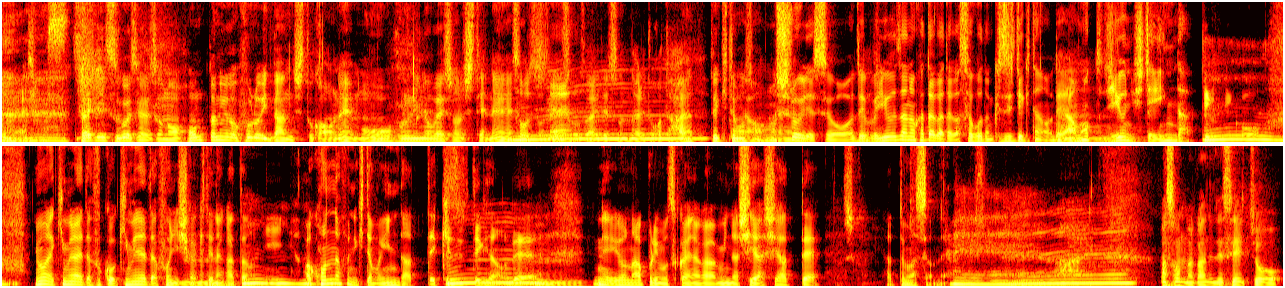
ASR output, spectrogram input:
お願いします。最近すごいですよね。その本当に古い団地とかをね、もうフルリノベーションしてね、そうですね。素材で住んだりとかって流行ってきてますもんね。面白いですよ。でもユーザーの方々がそういうことに気づいてきたので、あ、もっと自由にしていいんだっていうふうにこう、今まで決められた服を決められた風にしか着てなかったのに、あ、こんな風に着てもいいんだって気づいてきたので、ね、いろんなアプリも使いながらみんなシェアし合ってやってますよね。へはい。まあ、そんな感じで成長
